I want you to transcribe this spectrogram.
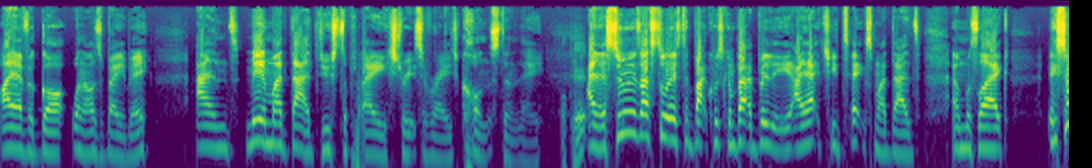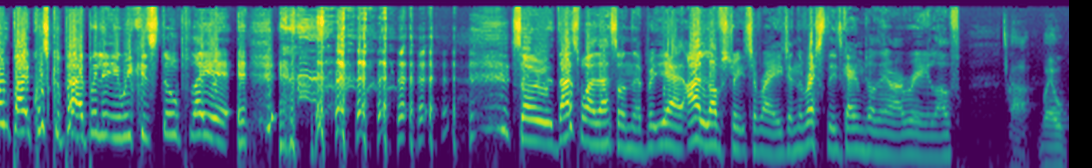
I ever got when I was a baby, and me and my dad used to play Streets of Rage constantly. okay. And as soon as I saw this the backwards compatibility, I actually text my dad and was like, "It's on backwards compatibility. We can still play it." so that's why that's on there. But yeah, I love Streets of Rage, and the rest of these games on there I really love. Ah, well,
